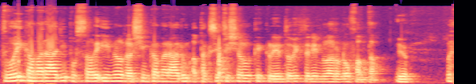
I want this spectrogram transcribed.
tvoji kamarádi poslali e-mail dalším kamarádům a tak si přišel ke klientovi, kterým byla rovnou Fanta. Jo.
